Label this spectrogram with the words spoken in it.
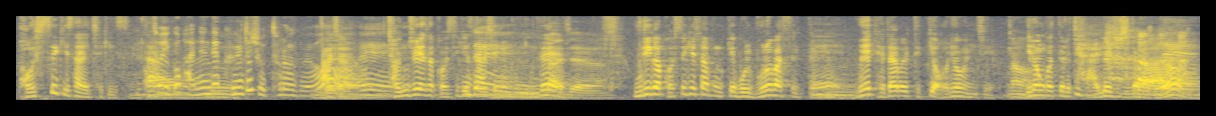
버스 기사의 책이 있습니다. 저 이거 봤는데 음. 글도 좋더라고요. 맞아요. 네. 전주에서 버스 기사 네. 하시는 분인데 맞아요. 우리가 버스 기사 분께 뭘 물어봤을 때왜 음. 대답을 듣기 어려운지 어. 이런 것들을 잘 알려주시더라고요. 네.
